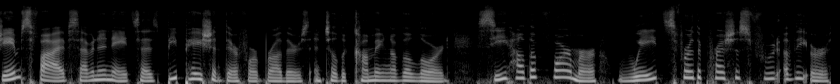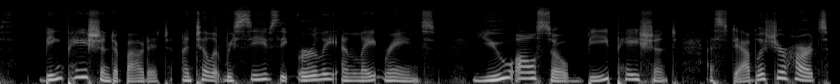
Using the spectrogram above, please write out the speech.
James 5, 7 and 8 says, Be patient, therefore, brothers, until the coming of the Lord. See how the farmer waits for the precious fruit of the earth, being patient about it until it receives the early and late rains. You also be patient, establish your hearts,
